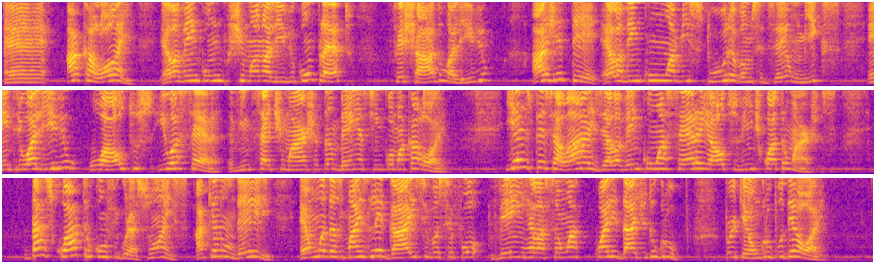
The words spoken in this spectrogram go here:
É, a Caloi, ela vem com um Shimano alívio completo, fechado, alívio, a GT, ela vem com uma mistura, vamos dizer, um mix entre o Alívio, o Altus e o Acera. 27 marcha também, assim como a Caloi. E a Specialized, ela vem com Acera e Altus 24 marchas. Das quatro configurações, a Cannondale é uma das mais legais se você for ver em relação à qualidade do grupo, porque é um grupo Deore.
